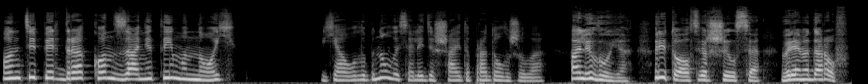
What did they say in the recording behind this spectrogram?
он теперь дракон, занятый мной. Я улыбнулась, а леди Шайда продолжила. «Аллилуйя! Ритуал свершился! Время даров!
